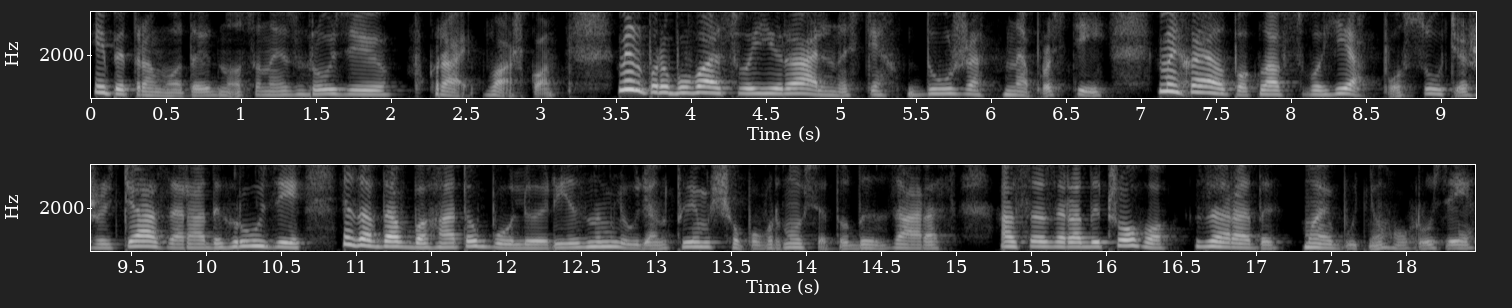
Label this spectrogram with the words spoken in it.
і підтримувати відносини з Грузією вкрай важко. Він перебуває в своїй реальності, дуже непростій. Михайло поклав своє по суті життя заради Грузії і завдав багато болю різним людям, тим, що повернувся туди зараз. А все заради чого? Заради майбутнього Грузії.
